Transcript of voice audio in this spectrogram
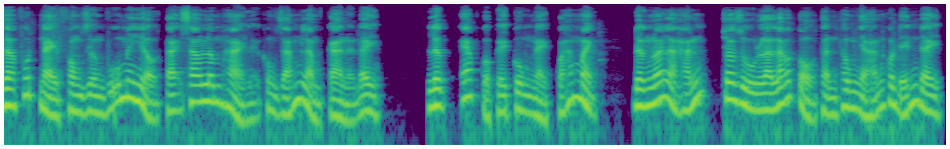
Giờ phút này Phong Dương Vũ mới hiểu tại sao Lâm Hải lại không dám làm càn ở đây. Lực ép của cây cung này quá mạnh, đừng nói là hắn, cho dù là lão tổ thần thông nhà hắn có đến đây,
